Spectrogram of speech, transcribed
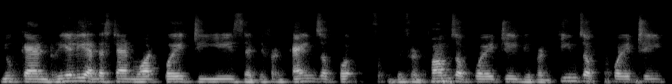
you can really understand what poetry is, the different kinds of, different forms of poetry, different themes of poetry,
